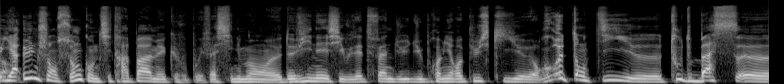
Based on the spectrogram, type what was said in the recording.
qu'il y a une chanson qu'on ne citera pas, mais que vous pouvez facilement euh, deviner si vous êtes fan du, du premier opus qui euh, retentit euh, toute basse euh,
